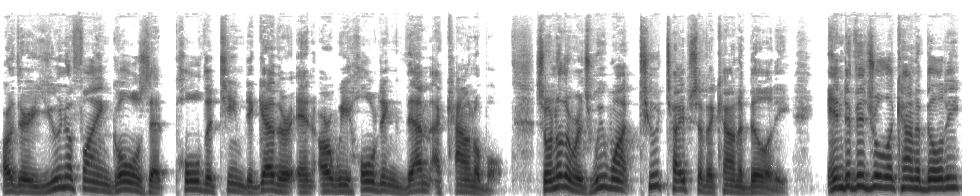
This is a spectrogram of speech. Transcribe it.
are there unifying goals that pull the team together and are we holding them accountable? So in other words, we want two types of accountability, individual accountability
